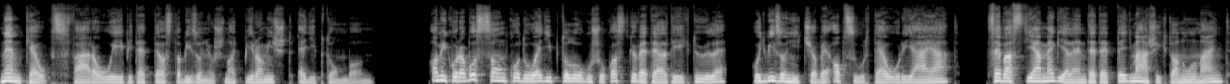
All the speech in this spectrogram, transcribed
nem Keops fáraó építette azt a bizonyos nagy piramist Egyiptomban. Amikor a bosszankodó egyiptológusok azt követelték tőle, hogy bizonyítsa be abszurd teóriáját, Sebastian megjelentetett egy másik tanulmányt,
